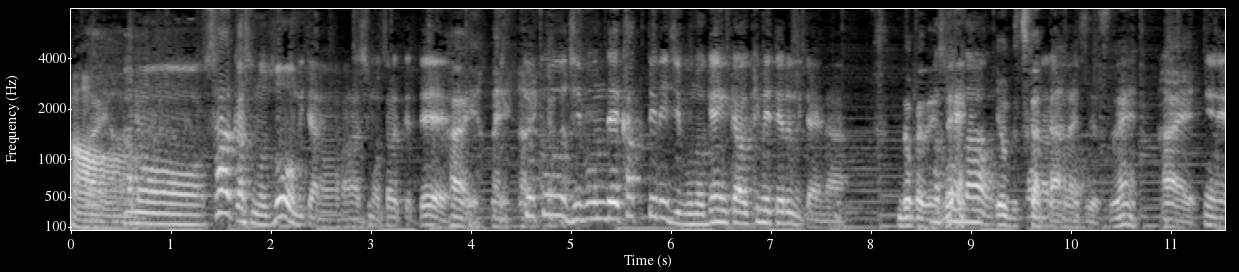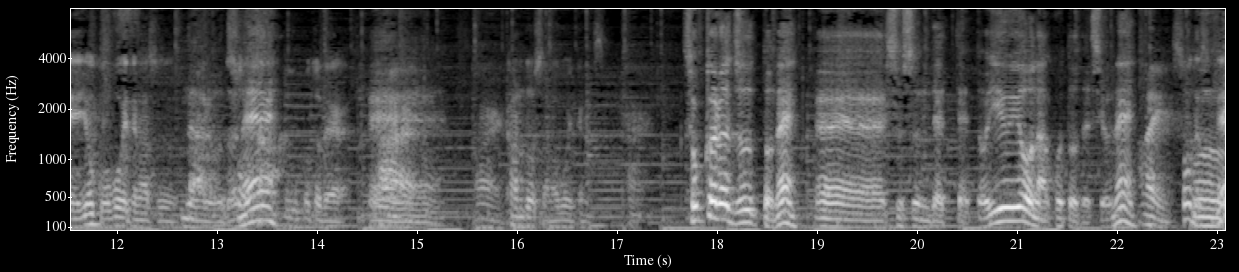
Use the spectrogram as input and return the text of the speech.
ああの、サーカスの像みたいなお話もされてて、はい。はい。結局自分で勝手に自分の限界を決めてるみたいな、どこでまあよく使った話ですね。はい。えーよく覚えてます。なるほどねか。ということで、ええはいはい、感動したの覚えてます。はいそこからずっとね、えー進んでってというようなことですよね。はい、そうですね、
